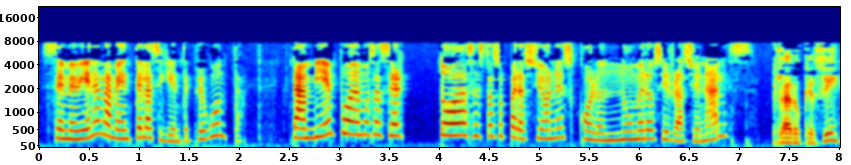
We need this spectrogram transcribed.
Se me viene a la mente la siguiente pregunta. ¿También podemos hacer todas estas operaciones con los números irracionales? Claro que sí.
